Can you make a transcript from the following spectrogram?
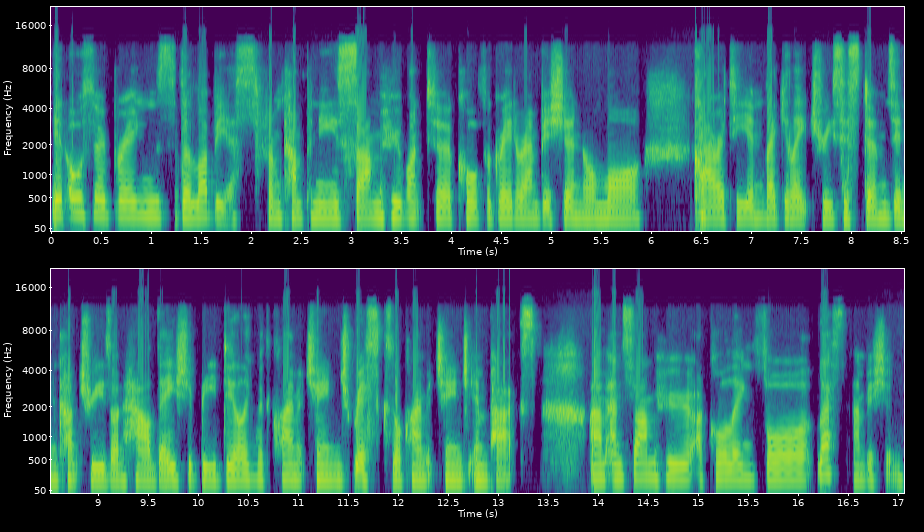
It also brings the lobbyists from companies, some who want to call for greater ambition or more clarity in regulatory systems in countries on how they should be dealing with climate change risks or climate change impacts, um, and some who are calling for less ambition.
